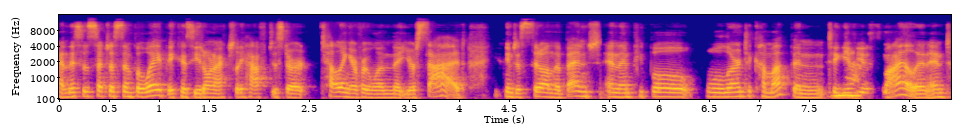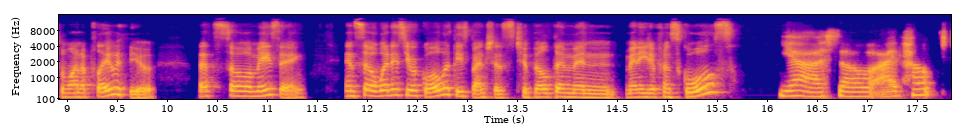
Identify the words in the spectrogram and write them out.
And this is such a simple way because you don't actually have to start telling everyone that you're sad. You can just sit on the bench and then people will learn to come up and to yeah. give you a smile and, and to want to play with you. That's so amazing. And so what is your goal with these benches? To build them in many different schools? Yeah, so I've helped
